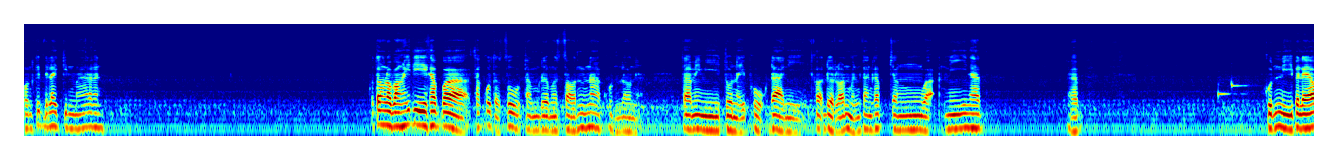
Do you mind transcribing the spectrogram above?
คนขึ้นไปไล่กินม้าแล้วกัน ก็ต้องระวังให้ดีครับว่าสักคู่ต่อสู้นำเรือมาซ้อนหน้าคุณเราเนี่ย ถ้าไม่มีตัวไหนผูกได้นี่ก็เดือดร้อนเหมือนกันครับ จังหวะนี้นะครับนะครับ คุณหนีไปแล้ว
